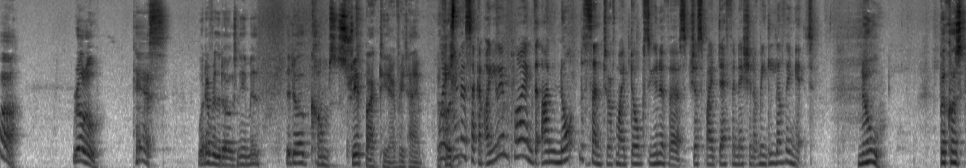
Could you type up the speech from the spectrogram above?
ah Rollo, Tess, whatever the dog's name is, the dog comes straight back to you every time. Wait, hang on a second. Are you implying that I'm not the centre of my dog's universe just by definition of me loving it? No, because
